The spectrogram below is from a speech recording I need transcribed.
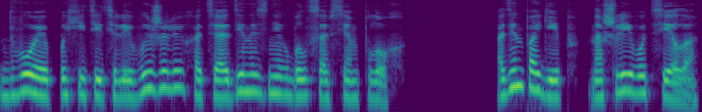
Двое похитителей выжили, хотя один из них был совсем плох. Один погиб, нашли его тело,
